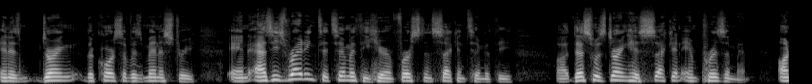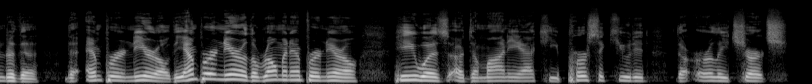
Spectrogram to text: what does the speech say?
in his during the course of his ministry. And as he's writing to timothy here in 1st and 2nd timothy uh, this was during his second imprisonment under the, the emperor nero. The emperor nero the roman emperor nero he was a demoniac. He persecuted the early church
